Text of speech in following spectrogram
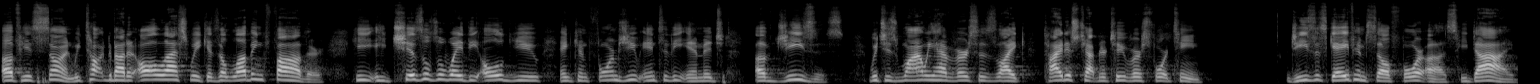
of his son. We talked about it all last week. As a loving father, he, he chisels away the old you and conforms you into the image of Jesus, which is why we have verses like Titus chapter 2, verse 14. Jesus gave himself for us. He died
